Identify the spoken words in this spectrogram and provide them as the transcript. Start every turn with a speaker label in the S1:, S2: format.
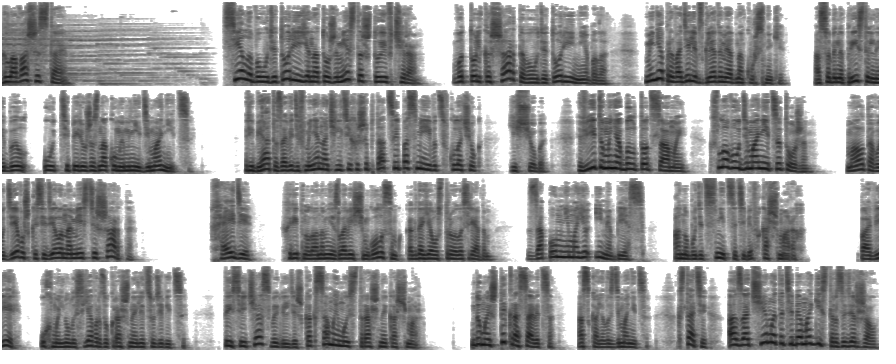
S1: Глава шестая Села в аудитории я на то же место, что и вчера. Вот только Шарта в аудитории не было. Меня проводили взглядами однокурсники. Особенно пристальный был у теперь уже знакомой мне демоницы. Ребята, завидев меня, начали тихо шептаться и посмеиваться в кулачок. Еще бы. Вид у меня был тот самый. К слову, у демоницы тоже. Мало того, девушка сидела на месте Шарта. «Хейди!» — хрипнула она мне зловещим голосом, когда я устроилась рядом. «Запомни мое имя, бес. Оно будет сниться тебе в кошмарах». «Поверь», — ухмыльнулась я в разукрашенное лицо девицы, «ты сейчас выглядишь, как самый мой страшный кошмар». «Думаешь, ты красавица?» — оскалилась демоница. «Кстати, а зачем это тебя магистр задержал?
